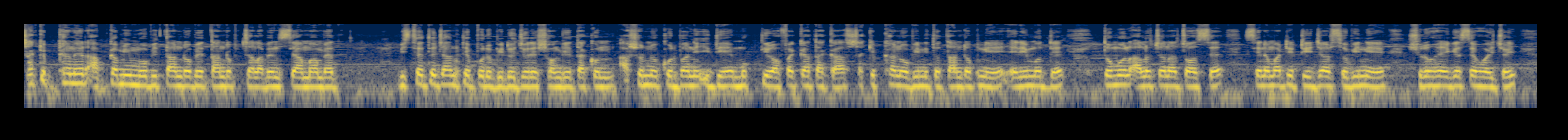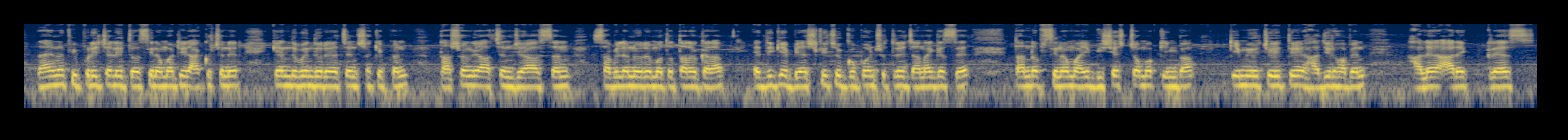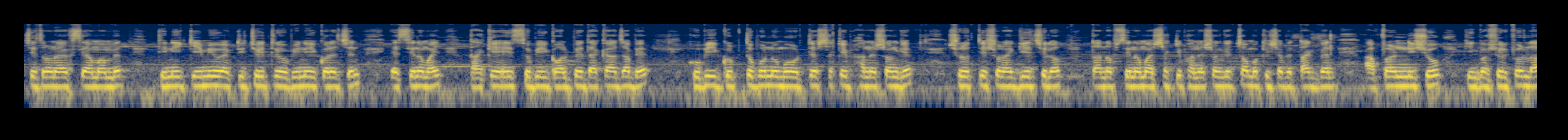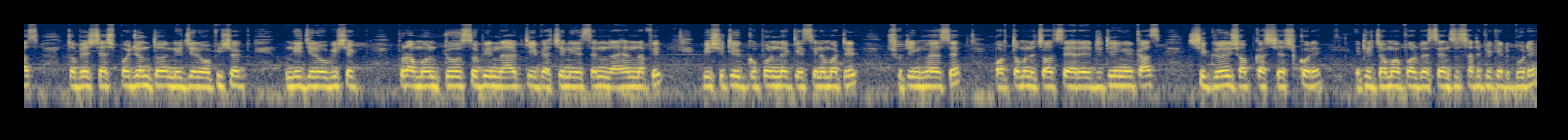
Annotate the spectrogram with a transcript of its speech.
শাকিব খানের upcoming movie তাণ্ডবে তাণ্ডব চালাবেন শ্যাম আহমেদ। বিস্তারিত জানতে পুরো ভিডিও জুড়ে সঙ্গে থাকুন। আসন্ন কোরবানি ঈদে মুক্তির অপেক্ষা থাকা শাকিব খান অভিনীত তাণ্ডব নিয়ে এরই মধ্যে তুমুল আলোচনা চলছে। সিনেমাটির টিজার ছবি নিয়ে শুরু হয়ে গেছে হইচই। রায়নাফি পরিচালিত সিনেমাটির আকর্ষণের কেন্দ্রবিন্দু রয়েছেন শাকিব খান। তার সঙ্গে আছেন জয়া হাসান, সাবিলা নূরের মতো তারকারা। এদিকে বেশ কিছু গোপন সূত্রে জানা গেছে, তাণ্ডব সিনেমায় বিশেষ চমক কিংবা কেমিও চরিত্রে হাজির হবেন হালের আরেক ক্র্যাশ চিত্রনায়ক শ্যাম আহমেদ। তিনি কেমিও একটি চরিত্রে অভিনয় করেছেন এ সিনেমায়। তাকে এই ছবির গল্পে দেখা যাবে। খুবই গুরুত্বপূর্ণ মুহূর্তে শাকিব খানের সঙ্গে শুরুতে শোনা গিয়েছিল। তাণ্ডব সিনেমায় শাকিব খানের সঙ্গে চমক হিসাবে থাকবেন আফরান, নিশু কিংবা শরীফুল্লাস তবে শেষ পর্যন্ত নিজের অভিষেক নিজের অভিষেক পুরা মন্টু ছবির নায়ককে বেছে নিয়েছেন রায়হান রাফি। বিষয়টি গোপন রেখে সিনেমাটির শুটিং হয়েছে। বর্তমানে চলছে এর এডিটিংয়ের কাজ। শীঘ্রই সব কাজ শেষ করে এটি জমা পড়বে সেন্সর সার্টিফিকেট বোর্ডে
